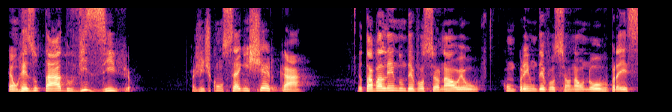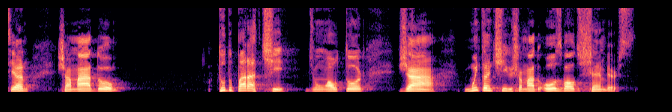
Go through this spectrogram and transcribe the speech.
é um resultado visível. A gente consegue enxergar. Eu estava lendo um devocional, eu comprei um devocional novo para esse ano, chamado Tudo para Ti, de um autor já muito antigo, chamado Oswald Chambers.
